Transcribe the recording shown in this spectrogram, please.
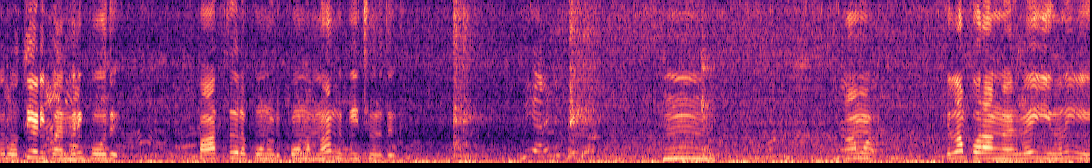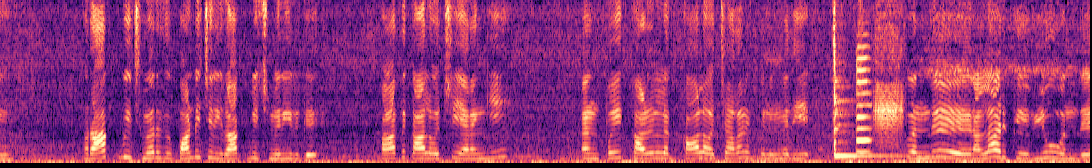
ஒரு ஒத்தி அடிப்பு போகிற மாதிரி போகுது. பார்த்ததில் போகணும் இப்படி போனோம்னா அங்கே பீச் வருது. ம். ஆமாம் எல்லாம் போகிறாங்க இது மாதிரி இது மாதிரி ராக் பீச் மாதிரி இருக்குது பாண்டிச்சேரி ராக் பீச் மாரி இருக்குது பார்த்து காலை வச்சு இறங்கி அங்கே போய் காலில் காலை வச்சாதான் இப்போ நிம்மதியே வந்து நல்லா இருக்குது வியூ வந்து.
